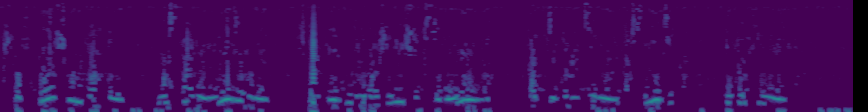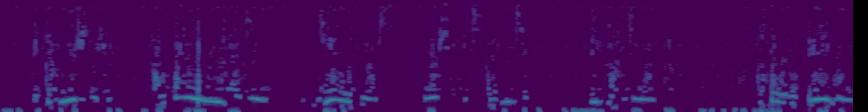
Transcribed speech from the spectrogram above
что в прошлом году мы стали лидерами в таких наиважнейших сегментах, как декоративная косметика и. И, конечно же, компания номер нас, которым Инграм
